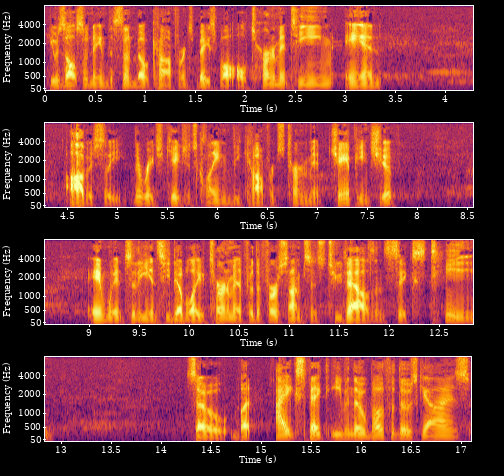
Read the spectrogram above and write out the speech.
He was also named the Sun Belt Conference Baseball All Tournament Team, and obviously the Raging Cajuns claimed the conference tournament championship and went to the NCAA tournament for the first time since 2016. So, but I expect, even though both of those guys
